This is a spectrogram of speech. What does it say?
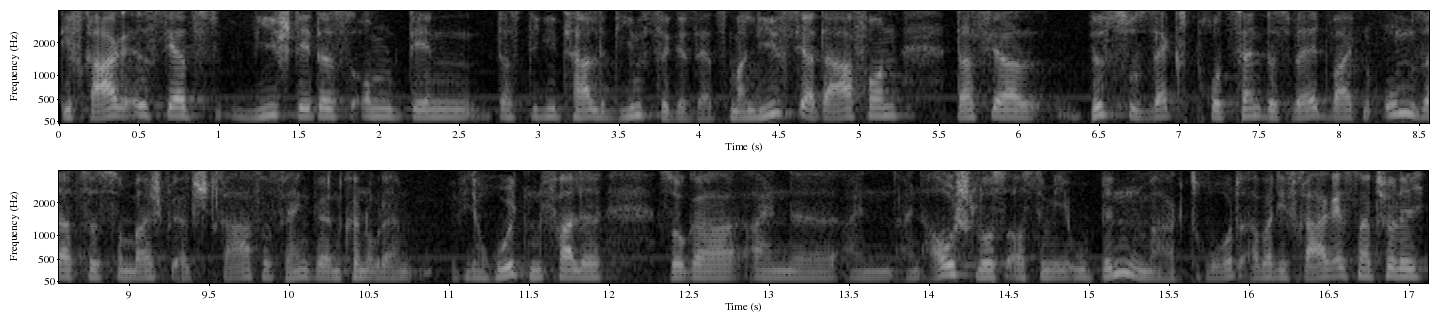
Die Frage ist jetzt, wie steht es um den, das digitale Dienstegesetz? Man liest ja davon, dass ja bis zu sechs Prozent des weltweiten Umsatzes zum Beispiel als Strafe verhängt werden können oder im wiederholten Falle sogar eine, ein, ein Ausschluss aus dem EU-Binnenmarkt droht. Aber die Frage ist natürlich, äh,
